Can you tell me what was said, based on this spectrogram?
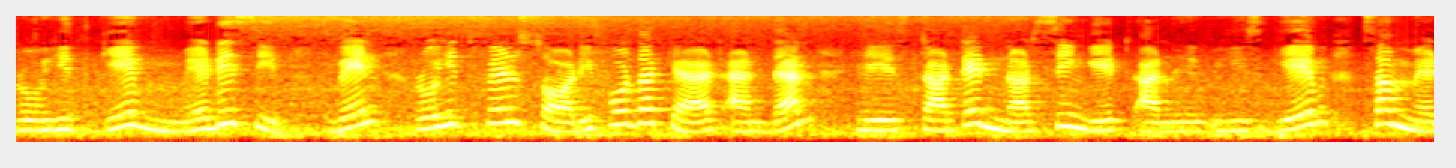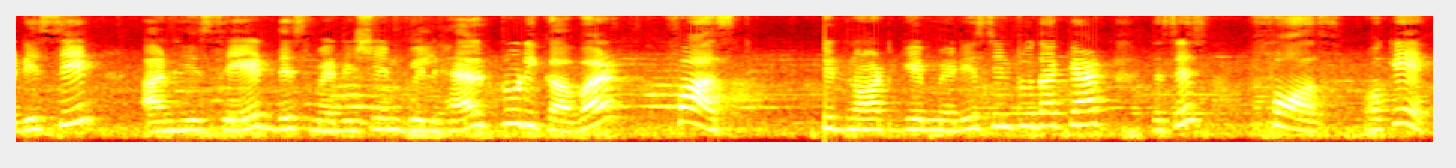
Rohit gave medicine when Rohit felt sorry for the cat and then he started nursing it and he, gave some medicine and he said this medicine will help to recover fast. Did not give medicine to the cat. This is false. Okay.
